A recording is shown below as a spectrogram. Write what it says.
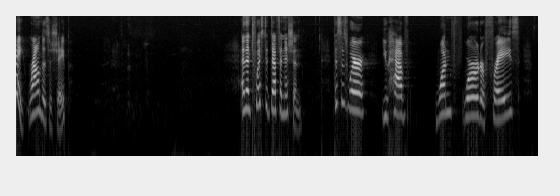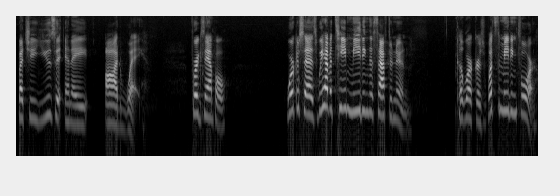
hey, round is a shape. And then twisted definition. This is where you have one word or phrase, but you use it in a odd way. For example, worker says, "We have a team meeting this afternoon." Co-workers, "What's the meeting for?"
